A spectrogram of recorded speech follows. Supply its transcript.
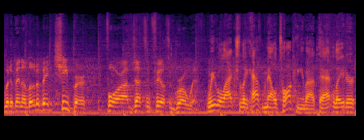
would have been a little bit cheaper for um, Justin Fields to grow with. We will actually have Mel talking about that later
